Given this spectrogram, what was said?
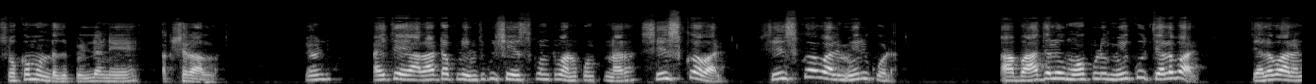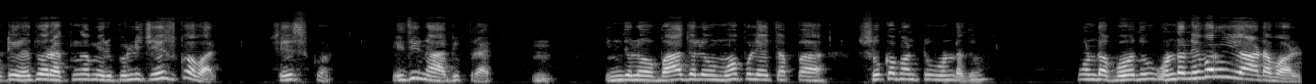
సుఖం ఉండదు పెళ్ళనే అక్షరాల్లో. ఏమండి? అయితే అలాంటప్పుడు ఎందుకు చేసుకుంటూ అనుకుంటున్నారా? చేసుకోవాలి. చేసుకోవాలి మీరు కూడా. ఆ బాధలు మోపులు మీకు తెలవాలి. తెలవాలంటే ఏదో రకంగా మీరు పెళ్ళి చేసుకోవాలి. చేసుకోండి ఇది నా అభిప్రాయం. ఇందులో బాధలు మోపులే తప్ప సుఖమంటూ ఉండదు. ఉండబోదు ఉండనివ్వరు ఈ ఆడవాళ్ళు.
